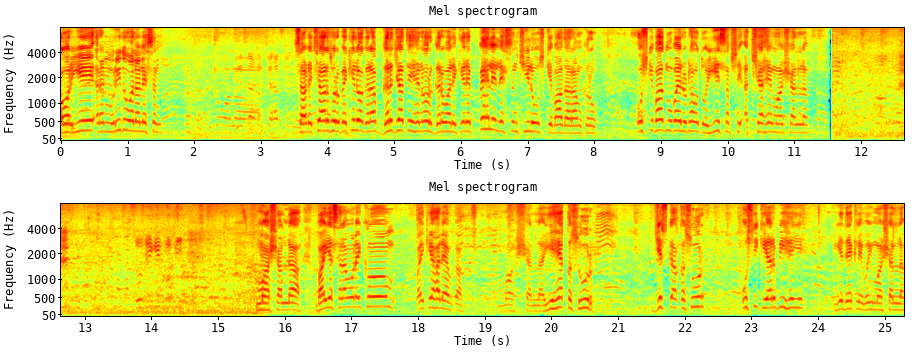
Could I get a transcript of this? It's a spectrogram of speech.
और ये रन मुरीदो वाला लेसन साढ़े चार सौ रुपये किलो, अगर आप घर जाते हैं ना, और घर वाले कह रहे, पहले लेसन छी लो उसके बाद आराम करो। उसके बाद मोबाइल उठाओ तो ये सबसे अच्छा है, माशाल्लाह। माशाल्लाह। भाई अस्सलाम वालेकुम भाई, क्या हाल है आपका? माशाल्लाह, ये है कसूर। जिसका कसूर, उसी की अरबी है ये। ये देख ले भाई, माशाल्लाह।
